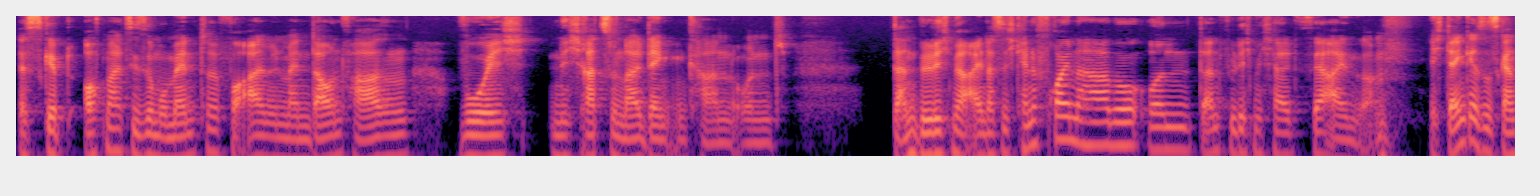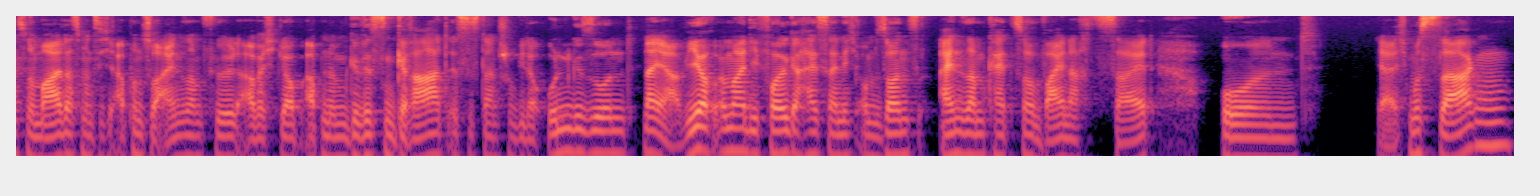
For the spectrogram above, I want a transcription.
es gibt oftmals diese Momente, vor allem in meinen Down-Phasen, wo ich nicht rational denken kann und dann bilde ich mir ein, dass ich keine Freunde habe und dann fühle ich mich halt sehr einsam. Ich denke, es ist ganz normal, dass man sich ab und zu einsam fühlt, aber ich glaube, ab einem gewissen Grad ist es dann schon wieder ungesund. Naja, wie auch immer, die Folge heißt ja nicht umsonst Einsamkeit zur Weihnachtszeit. Und ja, ich muss sagen,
